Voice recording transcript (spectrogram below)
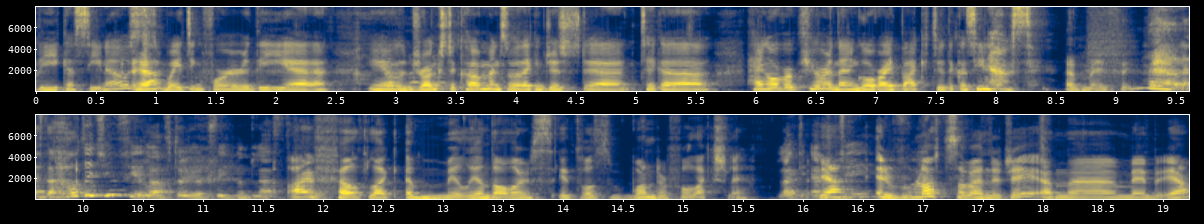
the casinos, Yeah. waiting for the uh, you know the drunks to come, and so they can just uh, take a hangover cure and then go right back to the casinos. amazing. Lester, how did you feel after your treatment last time? I felt like a million dollars. It was wonderful, actually. like energy? and lots of energy, and uh, maybe yeah.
